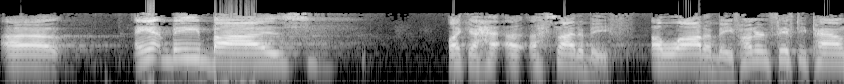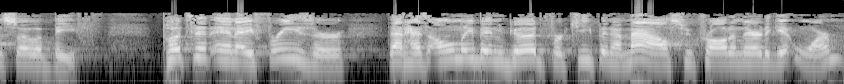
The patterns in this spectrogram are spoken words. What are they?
Uh, Aunt Bee buys like a, a, side of beef, a lot of beef, 150 pounds so of beef, puts it in a freezer that has only been good for keeping a mouse who crawled in there to get warm.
